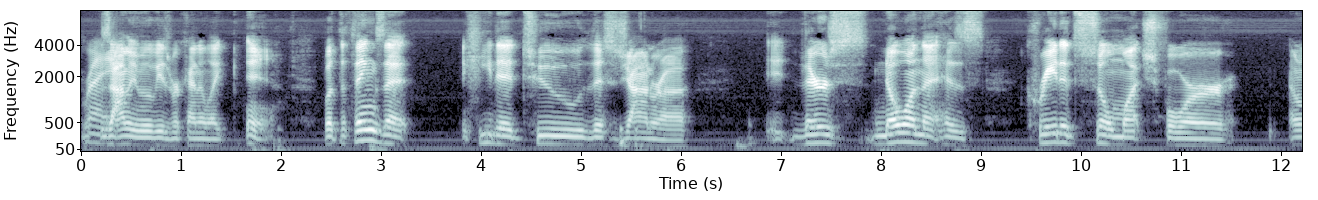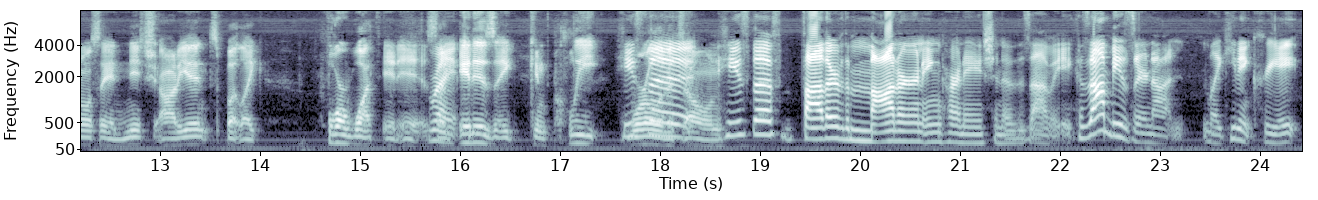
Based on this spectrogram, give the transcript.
right. zombie movies were kind of like, eh. But the things that he did to this genre, it, there's no one that has created so much for, I don't want to say a niche audience, but like for what it is. Like, Right. it is a complete He's world the of its own. he's the father of the modern incarnation of the zombie because zombies are not like he didn't create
